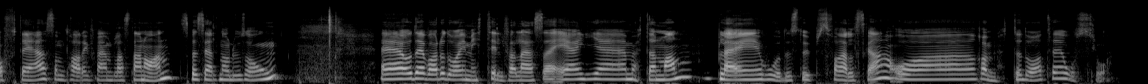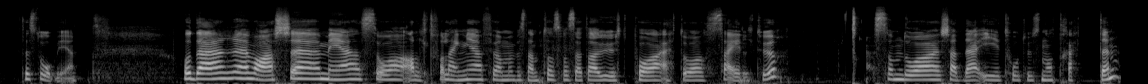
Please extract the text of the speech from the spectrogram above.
ofte er, som tar deg fra en plass til en annen. Spesielt når du er så ung. Eh, og det var det da i mitt tilfelle. Så jeg eh, møtte en mann, ble hodestups forelska og rømte da til Oslo, til storbyen. Og der eh, var ikke vi så altfor lenge før vi bestemte oss for å sette ut på et års seiltur, som da skjedde i 2013.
